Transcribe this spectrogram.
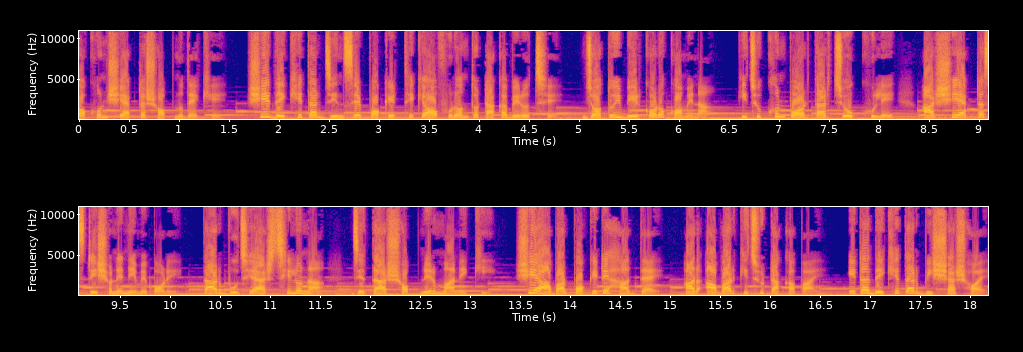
তখন সে একটা স্বপ্ন দেখে। সে দেখে তার জিন্সের পকেট থেকে অফুরন্ত টাকা বেরোচ্ছে। যতই বের করো, কমে না। কিছুক্ষণ পর তার চোখ খুলে আর সে একটা স্টেশনে নেমে পড়ে। তার বুঝে আসছিল না যে তার স্বপ্নের মানে কি। সে আবার পকেটে হাত দেয় আর আবার কিছু টাকা পায়। এটা দেখে তার বিশ্বাস হয়,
